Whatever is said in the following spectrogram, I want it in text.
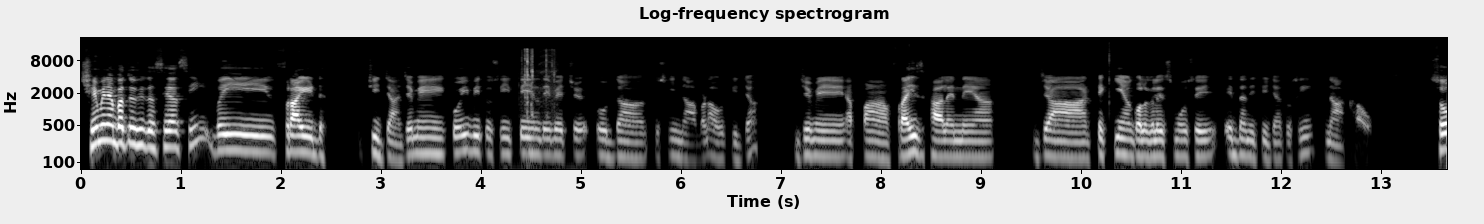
ਛੇਵੇਂ ਨੰਬਰ ਤੇ ਤੁਸੀਂ ਦੱਸਿਆ ਸੀ ਬਈ ਫਰਾਈਡ ਚੀਜ਼ਾਂ ਜਿਵੇਂ ਕੋਈ ਵੀ ਤੁਸੀਂ ਤੇਲ ਦੇ ਵਿੱਚ ਉਦਾਂ ਤੁਸੀਂ ਨਾ ਬਣਾਓ ਚੀਜ਼ਾਂ ਜਿਵੇਂ ਆਪਾਂ ਫਰਾਈਜ਼ ਖਾ ਲੈਂਦੇ ਆ ਜਾਂ ਟਿੱਕੀਆਂ ਗੁਲਗੁਲੇ ਸਮੋਸੇ ਇਦਾਂ ਦੀ ਚੀਜ਼ਾਂ ਤੁਸੀਂ ਨਾ ਖਾਓ। ਸੋ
